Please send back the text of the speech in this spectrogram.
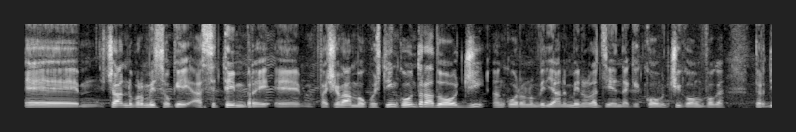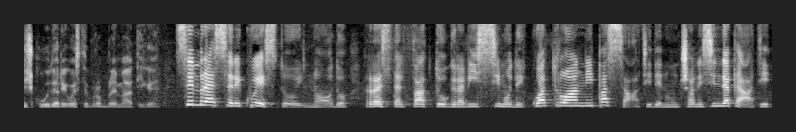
eh, ci hanno promesso che a settembre eh, facevamo questo incontro, ad oggi ancora non vediamo nemmeno l'azienda che ci convoca per discutere queste problematiche. Sembra essere questo il nodo, resta il fatto gravissimo dei quattro anni passati, denunciano i sindacati,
